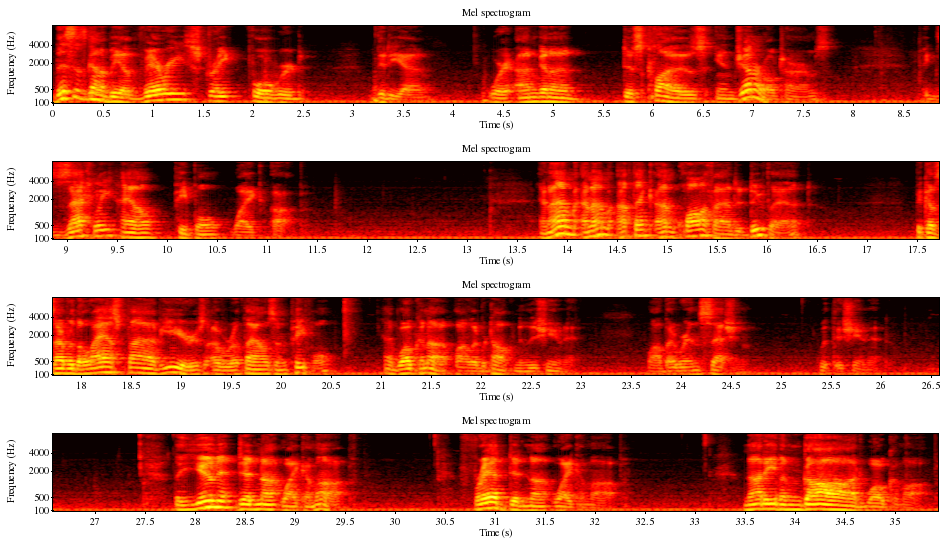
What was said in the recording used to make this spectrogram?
this is going to be a very straightforward video where I'm going to disclose in general terms exactly how people wake up. And I'm and I'm I think I'm qualified to do that because over the last five years, over a thousand people have woken up while they were talking to this unit, while they were in session with this unit. The unit did not wake them up. Fred did not wake him up. Not even God woke him up.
